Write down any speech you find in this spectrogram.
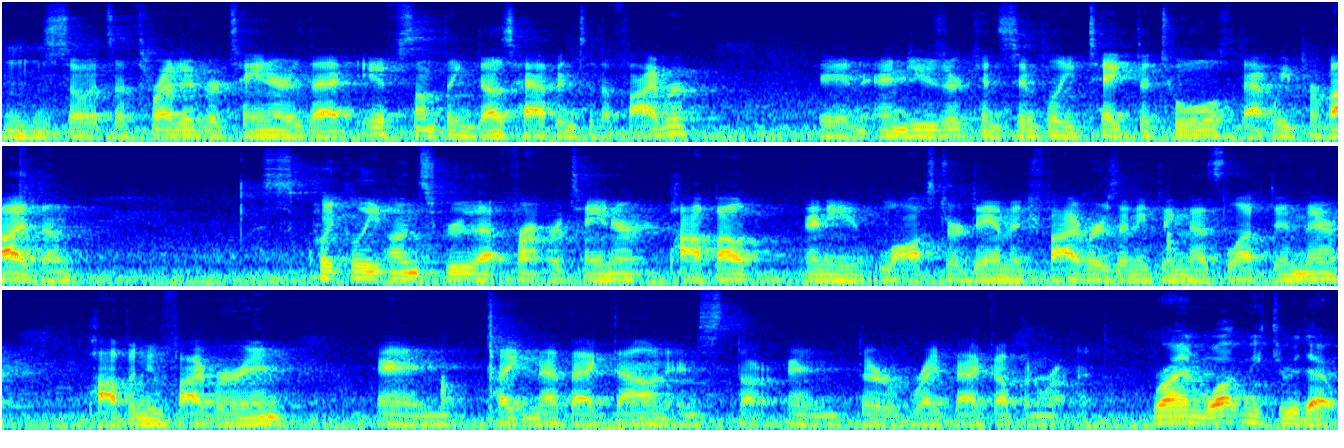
Mm-hmm. So it's a threaded retainer that if something does happen to the fiber, an end user can simply take the tools that we provide them, quickly unscrew that front retainer, pop out any lost or damaged fibers, anything that's left in there, pop a new fiber in, and tighten that back down and start and they're right back up and running. Ryan, walk me through that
